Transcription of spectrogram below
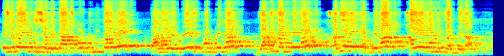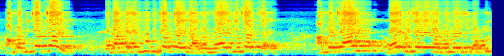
পেশাদারিত্বের সাথে কাজ করতে দিতে হবে, তা নাহলে দেশ থাকবে না, জাতি থাকবে না, স্বাধীনতা থাকবে না সাধারণত থাকবে না। আমরা বিচার চাই, তবে আমরা শুধু বিচার চাই না, আমরা ন্যায় বিচার চাই। আমরা চাই ন্যায় বিচারের মাধ্যমে সঠিক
